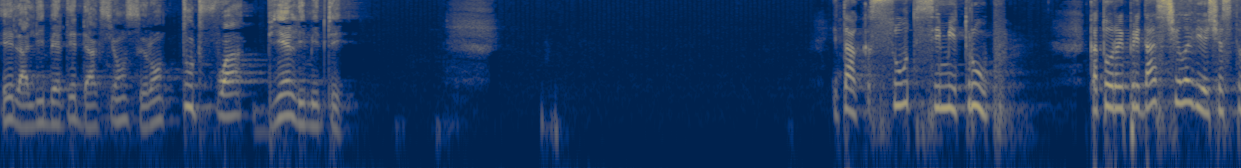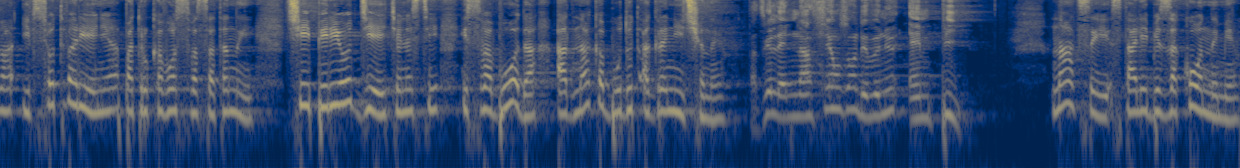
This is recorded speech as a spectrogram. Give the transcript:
et la liberté d'action seront toutefois bien limitées. Итак, суд семи труб, который предаст человечество и все творение под руководство сатаны, чей период деятельности и свобода, однако, будут ограничены. Parce que les nations sont devenues impies. Нации стали беззаконными.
